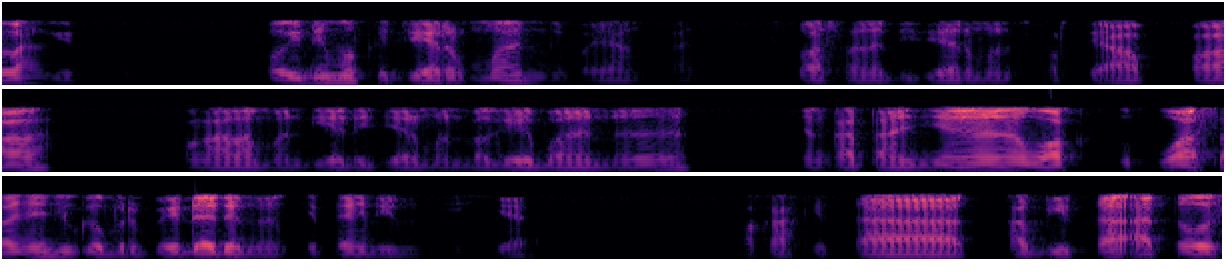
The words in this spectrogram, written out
lah gitu. Oh ini mau ke Jerman bayangkan. Suasana di Jerman seperti apa? Pengalaman dia di Jerman bagaimana? Yang katanya waktu puasanya juga berbeda dengan kita yang di Indonesia. Apakah kita kabita atau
